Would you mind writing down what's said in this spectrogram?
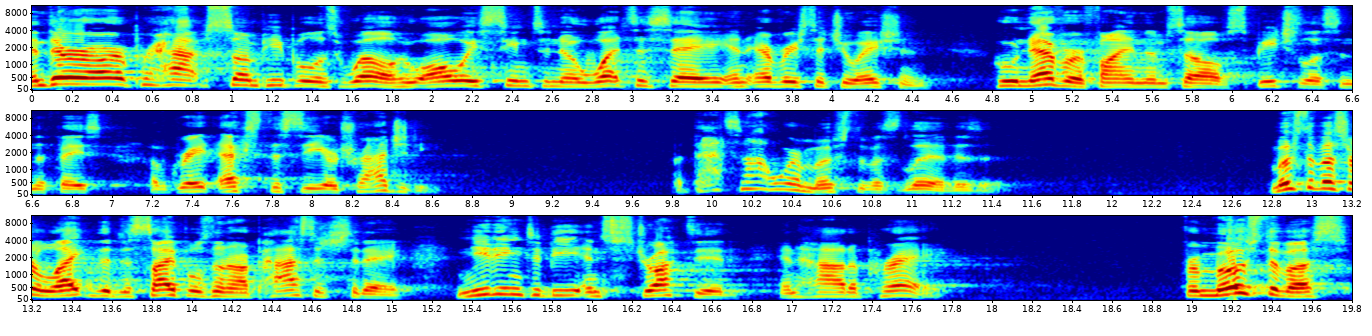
And there are perhaps some people as well who always seem to know what to say in every situation, who never find themselves speechless in the face of great ecstasy or tragedy. But that's not where most of us live, is it? Most of us are like the disciples in our passage today, needing to be instructed in how to pray. For most of us,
